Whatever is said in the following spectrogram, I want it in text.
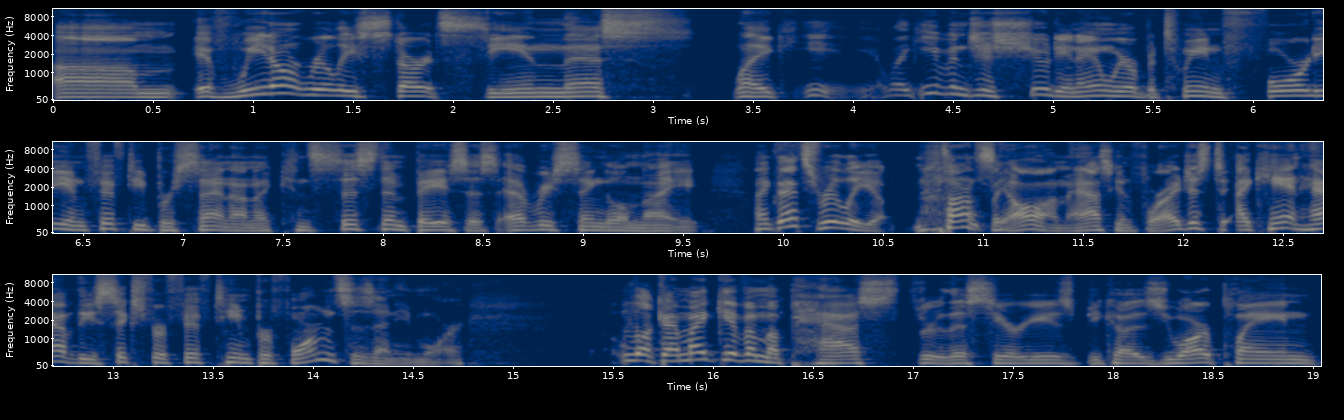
Um, if we don't really start seeing this like like even just shooting anywhere between 40 and 50% on a consistent basis every single night. Like that's really honestly all i'm asking for. I just i can't have these 6 for 15 performances anymore. Look i might give him a pass through this series because you are playing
